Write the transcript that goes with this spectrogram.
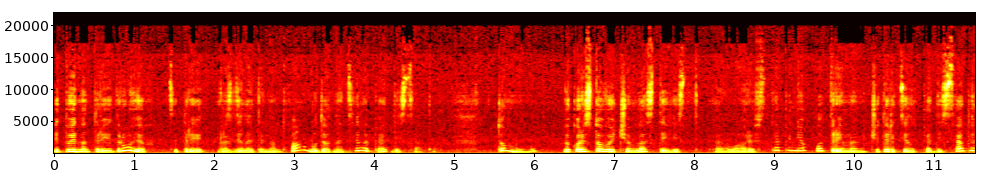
Відповідно, 3 других, це 3 розділити на 2, буде 1,5. Тому, використовуючи властивість е, логарифм степеня, отримаємо 4,5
